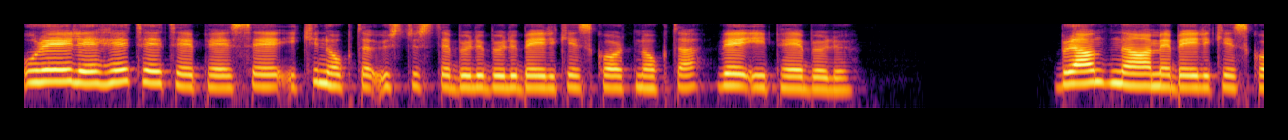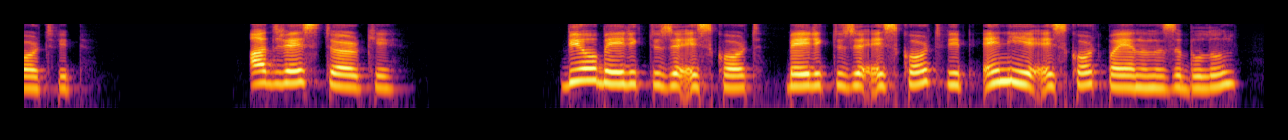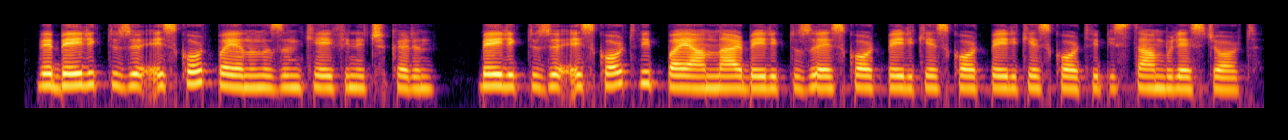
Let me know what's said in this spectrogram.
URL https 2 nokta üst üste bölü bölü beylik escort nokta vip bölü. Brandname Beylik Escort VIP Adres Turkey. Bio Beylikdüzü Escort Beylikdüzü Escort VIP en iyi escort bayanınızı bulun ve Beylikdüzü Escort bayanınızın keyfini çıkarın. Beylikdüzü Escort VIP bayanlar Beylikdüzü Escort Beylik Escort Beylik Escort VIP İstanbul Escort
